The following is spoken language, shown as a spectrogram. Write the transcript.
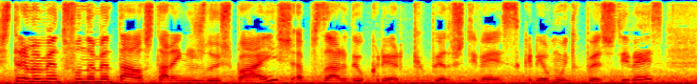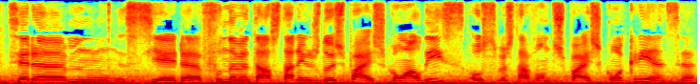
extremamente fundamental estarem os dois pais, apesar de eu querer que o Pedro estivesse, queria muito que o Pedro estivesse, se era, hum, se era fundamental estarem os dois pais com a Alice ou se bastavam dos pais com a criança.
